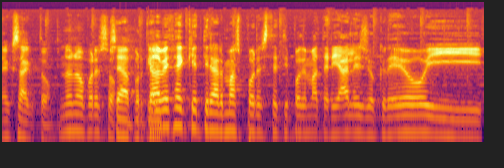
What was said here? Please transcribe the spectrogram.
exacto. No, no, por eso. O sea, porque Cada vez hay que tirar más por este tipo de materiales, yo creo, y,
